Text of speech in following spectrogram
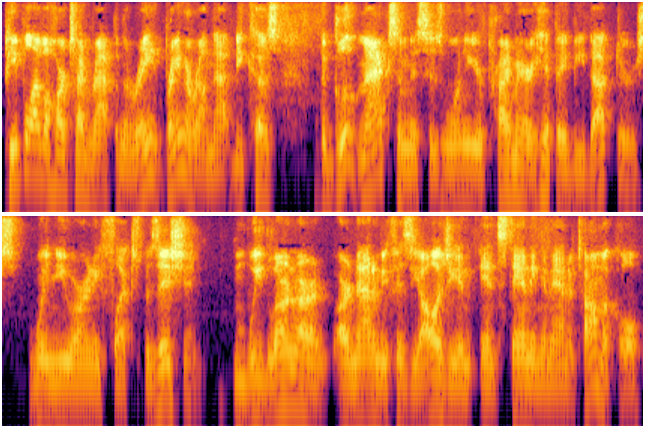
people have a hard time wrapping the brain around that because the glute maximus is one of your primary hip abductors when you are in a flex position. We learn our, our anatomy, physiology, and, and standing and anatomical,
